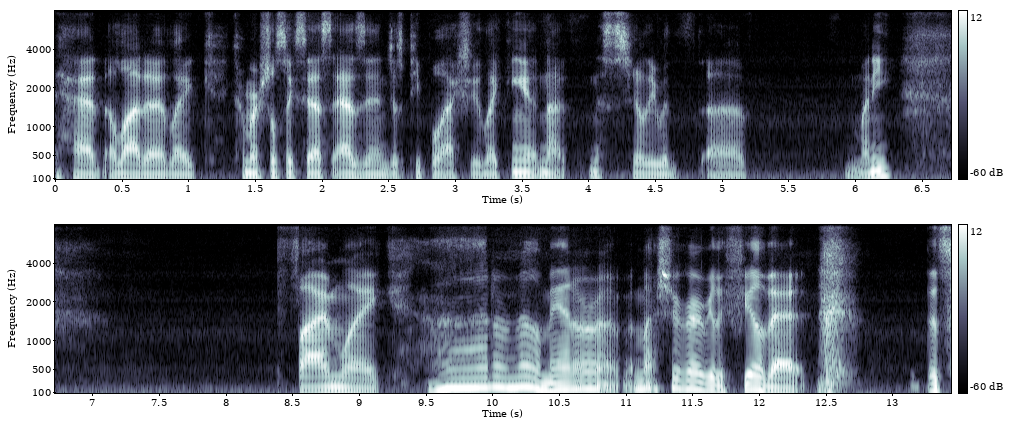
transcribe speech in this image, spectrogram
had a lot of like commercial success as in just people actually liking it not necessarily with uh, money if i'm like "Uh, i don't know man. I i'm not sure if i really feel that. That's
